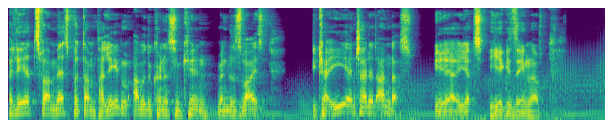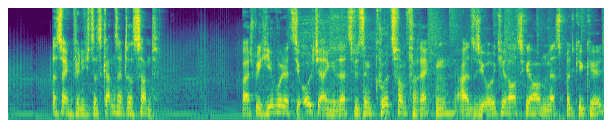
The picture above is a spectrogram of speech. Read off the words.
verliert zwar Mesprit dann ein paar Leben, aber du könntest ihn killen, wenn du es weißt. Die KI entscheidet anders, wie ihr jetzt hier gesehen habt. Deswegen finde ich das ganz interessant. Beispiel hier wurde jetzt die Ulti eingesetzt, wir sind kurz vorm Verrecken, also die Ulti rausgehauen, Mesprit gekillt.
